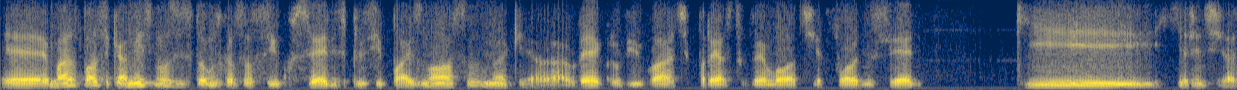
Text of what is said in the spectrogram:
É, mas basicamente nós estamos com essas cinco séries principais nossas, né, que é a Alegro, Vivate, Presto, Velote e Fora de Série, que, que a gente já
